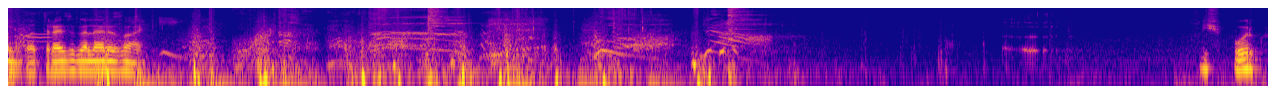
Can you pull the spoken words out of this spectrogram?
Pulinho pra trás a galera vai. Bicho porco.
